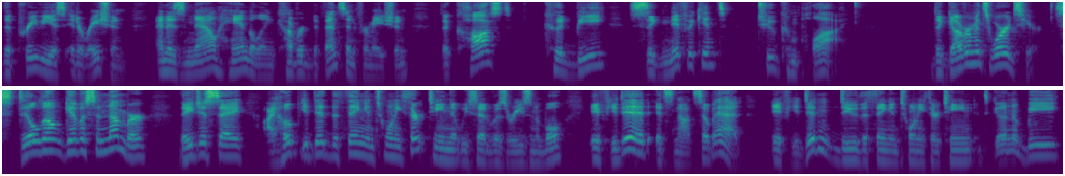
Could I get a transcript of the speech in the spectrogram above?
the previous iteration and is now handling covered defense information, the cost could be significant to comply. The government's words here still don't give us a number. They just say, I hope you did the thing in 2013 that we said was reasonable. If you did, it's not so bad. If you didn't do the thing in 2013, it's going to be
